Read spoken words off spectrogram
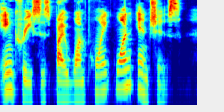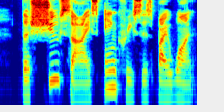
increases by 1.1 inches, the shoe size increases by 1.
